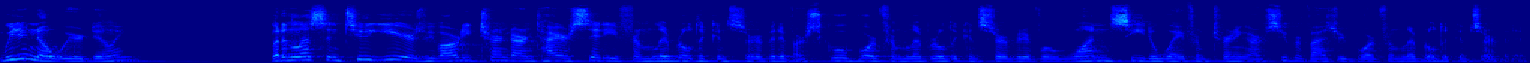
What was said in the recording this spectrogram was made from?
We didn't know what we were doing. But in less than two years, we've already turned our entire city from liberal to conservative, our school board from liberal to conservative. We're one seat away from turning our supervisory board from liberal to conservative.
